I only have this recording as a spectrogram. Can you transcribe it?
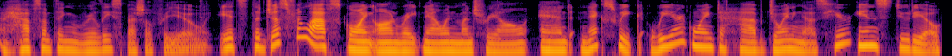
I have something really special for you. It's the Just for Laughs going on right now in Montreal. And next week, we are going to have joining us here in studio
